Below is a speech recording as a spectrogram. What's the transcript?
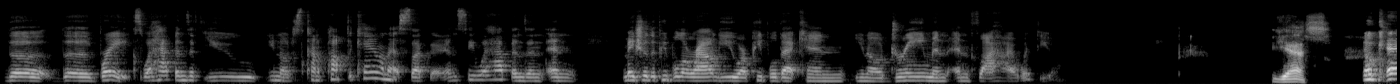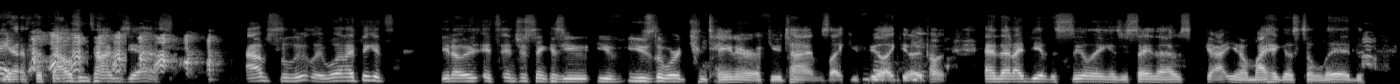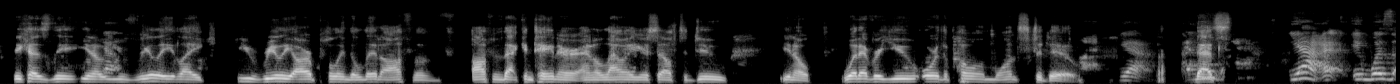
the the brakes? What happens if you, you know, just kind of pop the can on that sucker and see what happens and and make sure the people around you are people that can, you know, dream and, and fly high with you. Yes. Okay. Yes, a thousand times yes. Absolutely. Well, and I think it's you know it's interesting because you you've used the word container a few times like you feel like you know mm-hmm. and that idea of the ceiling as you're saying that i was you know my head goes to lid because the you know yeah. you really like you really are pulling the lid off of off of that container and allowing yourself to do you know whatever you or the poem wants to do. Yeah. That's yeah it was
